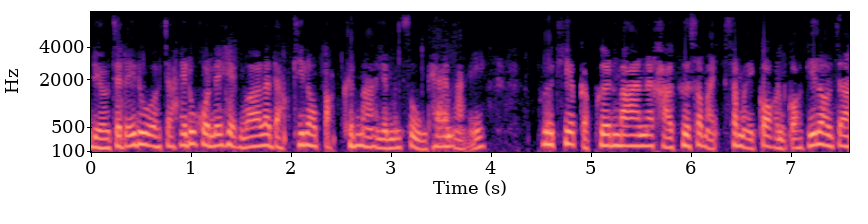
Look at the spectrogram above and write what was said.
เดี๋ยวจะได้ดูจะให้ทุกคนได้เห็นว่าระดับที่เราปรับขึ้นมาเนี่ยมันสูงแค่ไหน เพื่อเทียบกับเพื่อนบ้านนะคะ คือสมัยสมัยก่อนก่อนที่เราจะ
